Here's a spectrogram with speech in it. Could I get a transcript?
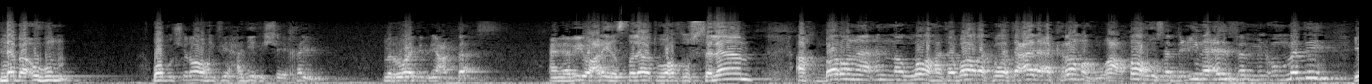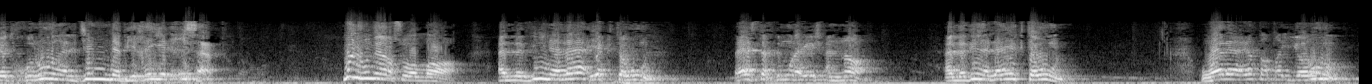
نبأهم وبشراهم في حديث الشيخين من رواية ابن عباس. النبي عليه الصلاة والسلام أخبرنا أن الله تبارك وتعالى أكرمه وأعطاه سبعين ألفا من أمته يدخلون الجنة بغير حساب. من هم يا رسول الله؟ الذين لا يكتوون. لا يستخدمون إيش؟ النار. الذين لا يكتوون. ولا يتطيرون.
